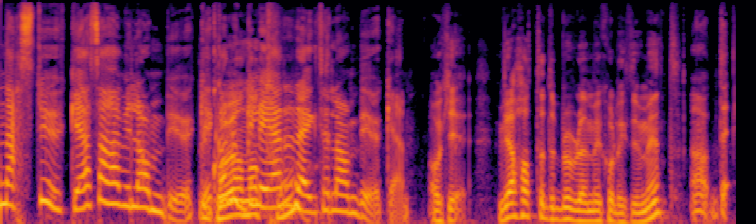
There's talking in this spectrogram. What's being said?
Neste uke så har vi Lambi-uke. Kan du glede deg til Lambi-uken? Ok, Vi har hatt dette problemet i kollektivet mitt. Å, det-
